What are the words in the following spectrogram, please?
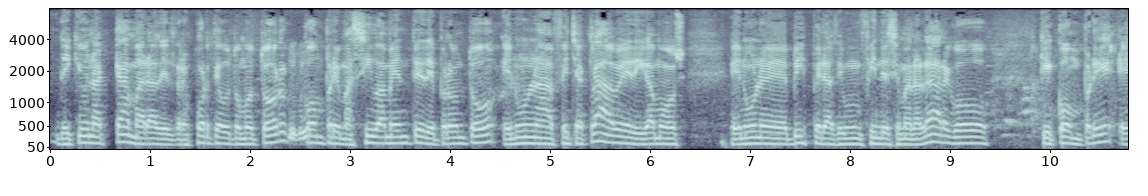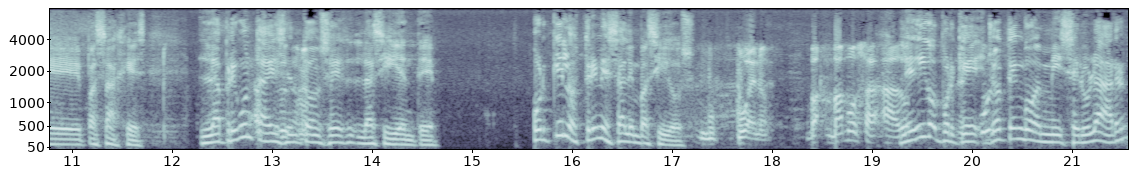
de que una cámara del transporte automotor uh -huh. compre masivamente de pronto en una fecha clave, digamos, en una eh, vísperas de un fin de semana largo, que compre eh, pasajes. La pregunta es entonces la siguiente. ¿Por qué los trenes salen vacíos? Bueno, Va, vamos a, a, Le digo porque yo tengo en mi celular,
